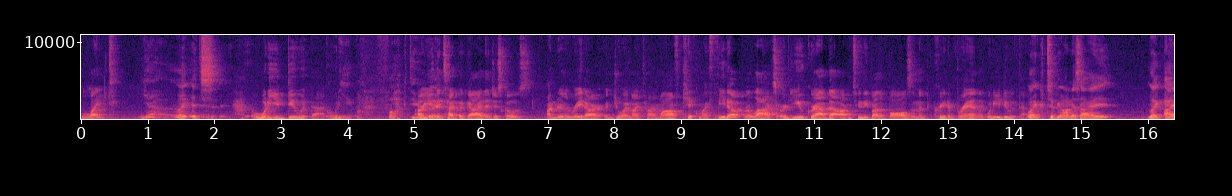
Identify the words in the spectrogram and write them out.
light. Yeah, like it's. What do you do with that? What do you? Fuck, dude. Are you the type of guy that just goes under the radar, enjoy my time off, kick my feet up, relax, or do you grab that opportunity by the balls and then create a brand? Like, what do you do with that? like to be honest, I like I,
